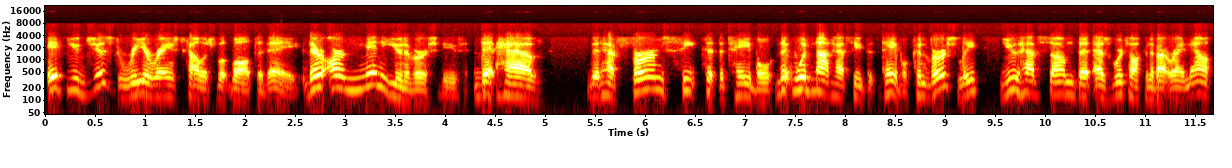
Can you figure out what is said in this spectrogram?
if you just rearranged college football today, there are many universities that have that have firm seats at the table that would not have seats at the table. Conversely, you have some that, as we're talking about right now,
